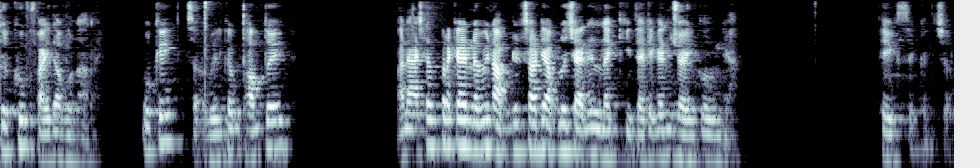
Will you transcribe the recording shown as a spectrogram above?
तर खूप फायदा होणार आहे. ओके? चला वेलकम. थांबतोय. आणि अशाच प्रकारे नवीन अपडेटसाठी आपलं चॅनल नक्की त्या ठिकाणी जॉईन करून घ्या. एक सेकंड चल.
